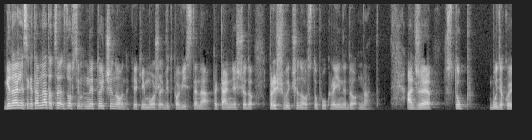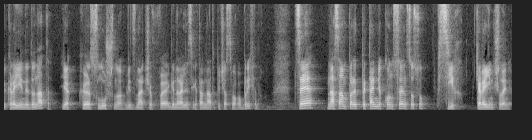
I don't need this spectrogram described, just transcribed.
Генеральний секретар НАТО це зовсім не той чиновник, який може відповісти на питання щодо пришвидшеного вступу України до НАТО. Адже вступ будь-якої країни до НАТО, як е, слушно відзначив е, генеральний секретар НАТО під час свого брифінгу, це насамперед питання консенсусу всіх країн-членів.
